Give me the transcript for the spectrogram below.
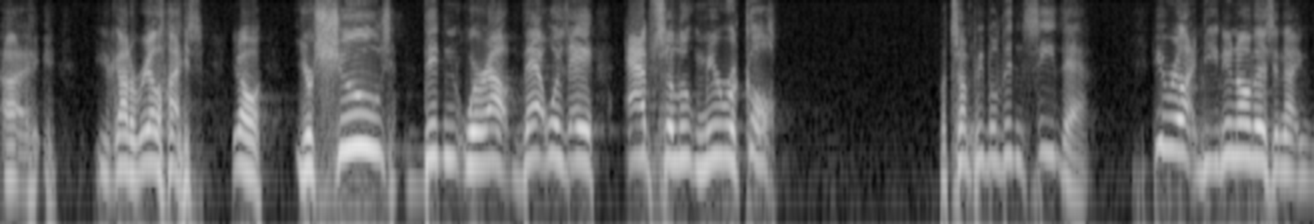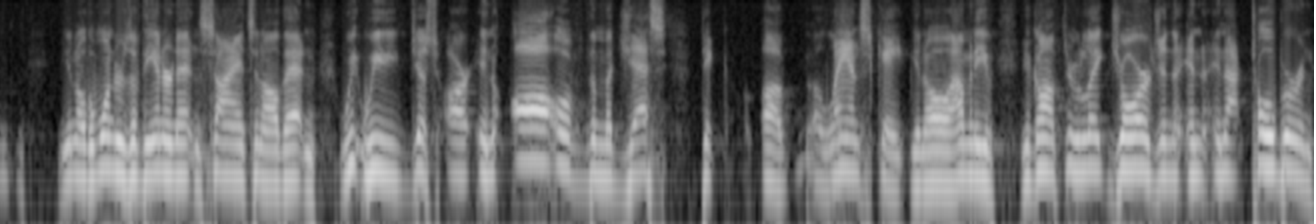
Uh, you got to realize, you know, your shoes didn't wear out. That was a absolute miracle. But some people didn't see that. Do you realize? Do you know this? And I, you know the wonders of the internet and science and all that, and we we just are in awe of the majestic uh, landscape. You know how many you've gone through Lake George in, the, in in October, and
